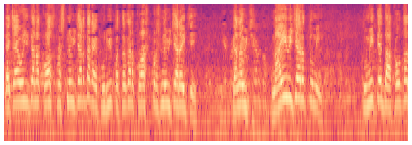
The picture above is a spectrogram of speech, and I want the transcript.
त्याच्याऐवजी त्यांना क्रॉस प्रश्न विचारता काय? पूर्वी पत्रकार क्रॉस प्रश्न विचारायचे. त्यांना विचार नाही विचारत तुम्ही. तुम्ही ते दाखवतात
